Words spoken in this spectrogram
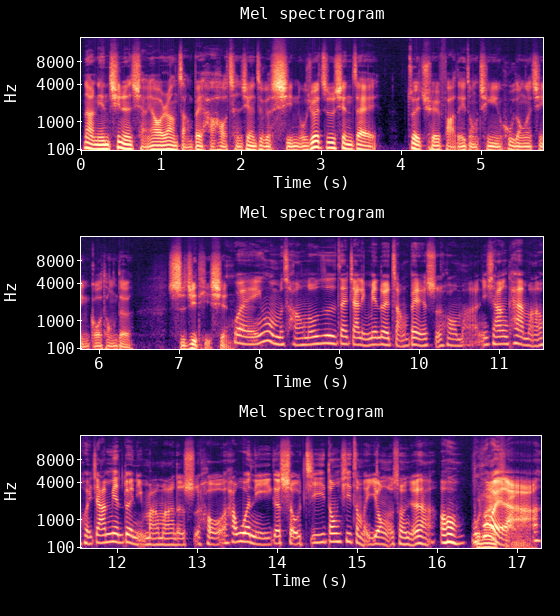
那年轻人想要让长辈好好呈现这个心，我觉得就是现在最缺乏的一种亲情互动和亲情沟通的。实际体现会，因为我们常常都是在家里面对长辈的时候嘛，你想想看嘛，回家面对你妈妈的时候，她问你一个手机东西怎么用的时候，你就想哦，不会啦，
